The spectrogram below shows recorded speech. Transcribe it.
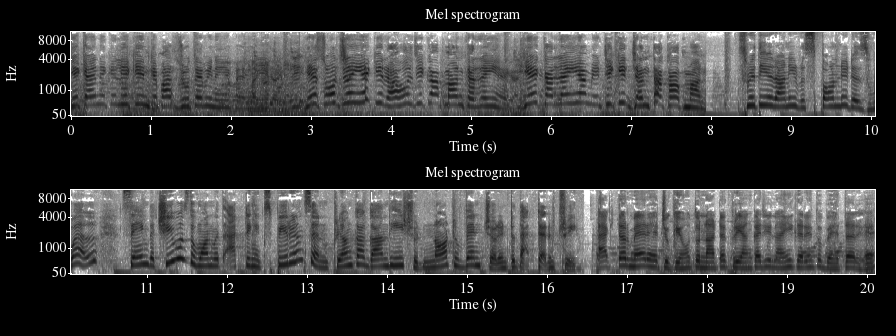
ये कहने के लिए कि इनके पास जूते भी नहीं है पहनने ये सोच रही है कि राहुल जी का अपमान कर रही हैं ये कर रही है अमेठी की जनता का अपमान Smriti Irani responded as well, saying that she was the one with acting experience and Priyanka Gandhi should not venture into that territory. Actor मैं रह चुकी हूँ तो नाटक प्रियंका जी ना ही करें तो बेहतर है।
